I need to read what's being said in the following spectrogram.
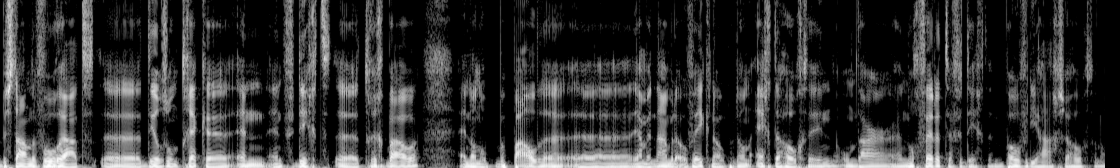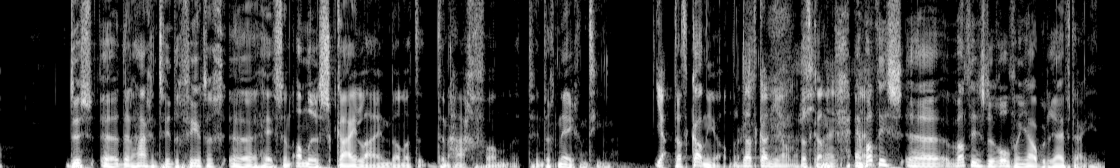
bestaande voorraad deels onttrekken en, en verdicht terugbouwen. En dan op bepaalde, ja, met name de OV-knopen, dan echt de hoogte in. Om daar nog verder te verdichten, boven die Haagse hoogte nog. Dus uh, Den Haag in 2040 uh, heeft een andere skyline dan het Den Haag van 2019. Ja. Dat kan niet anders. Dat kan niet anders. Dat kan nee, en. Wat, is, uh, wat is de rol van jouw bedrijf daarin?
